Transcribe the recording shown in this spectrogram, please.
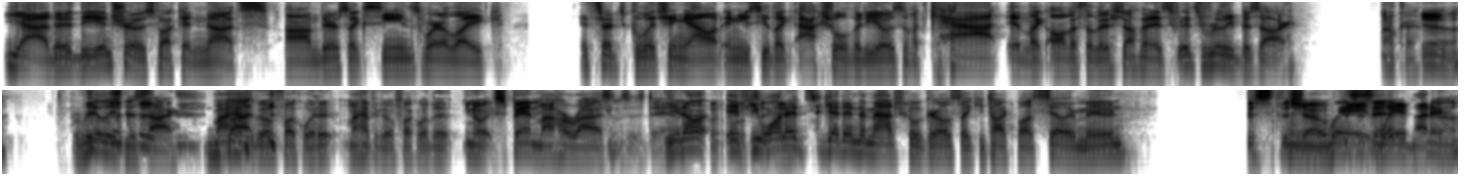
Yeah, the, the intro is fucking nuts. Um, there's like scenes where like it starts glitching out and you see like actual videos of a cat and like all this other stuff. And it's, it's really bizarre. Okay. Yeah. Really bizarre. Might have to go fuck with it. Might have to go fuck with it. You know, expand my horizons, as Dan. You know, would- if you say. wanted to get into magical girls, like you talked about Sailor Moon, this is the show. way this is way better. Yeah.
